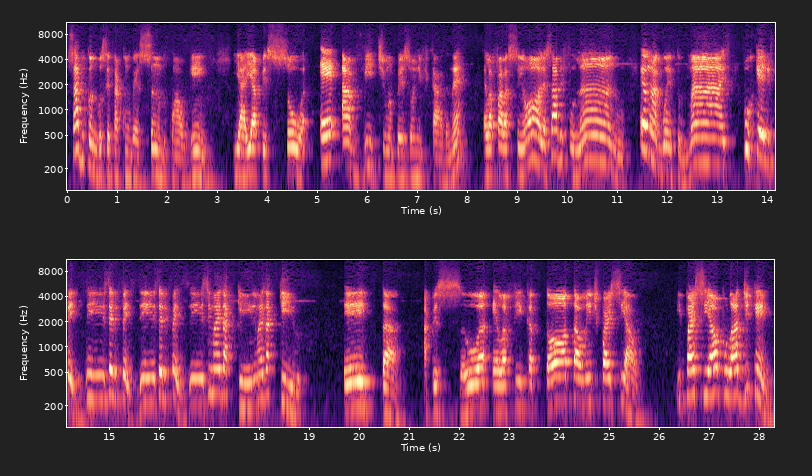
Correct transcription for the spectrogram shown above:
sabe quando você está conversando com alguém e aí a pessoa é a vítima personificada, né? Ela fala assim: olha, sabe, Fulano, Eu não aguento mais, porque ele fez isso, ele fez isso, ele fez isso, e mais aquilo, e mais aquilo. Eita, a pessoa ela fica totalmente parcial. E parcial para o lado de quem?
